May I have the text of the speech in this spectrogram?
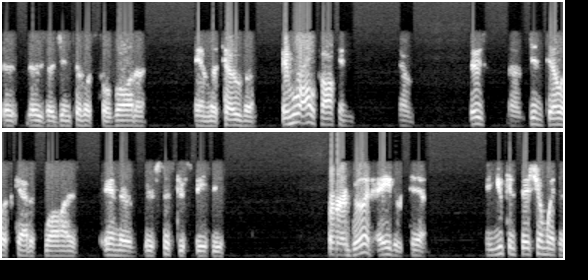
the those Gentilis flavata and Latova. And we're all talking, you know, those uh, Gentilis caddisflies and their, their sister species are a good eight or ten and you can fish them with a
